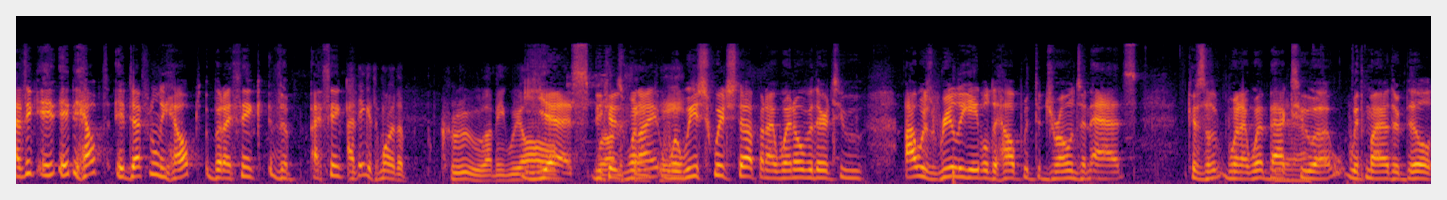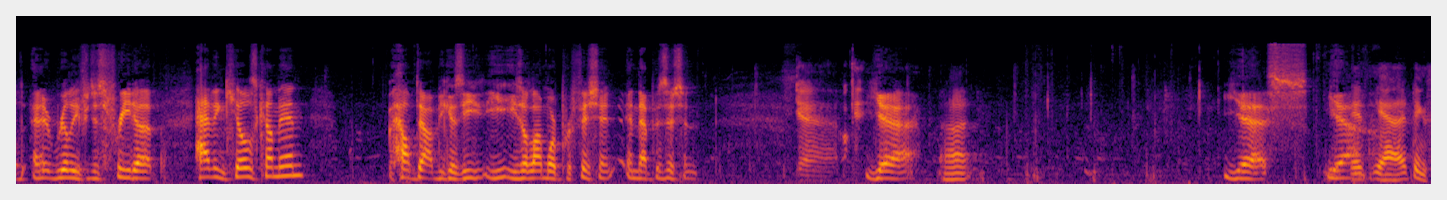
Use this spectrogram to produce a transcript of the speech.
I think it, it helped. It definitely helped, but I think the I think I think it's more the crew. I mean, we all. yes, because when same I when we switched up and I went over there to, I was really able to help with the drones and ads, because when I went back to uh, with my other build, and it really just freed up having kills come in, helped out because he, he he's a lot more proficient in that position. Yeah. Okay. Yeah. All right. Yes. Yeah. It, yeah, I think.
